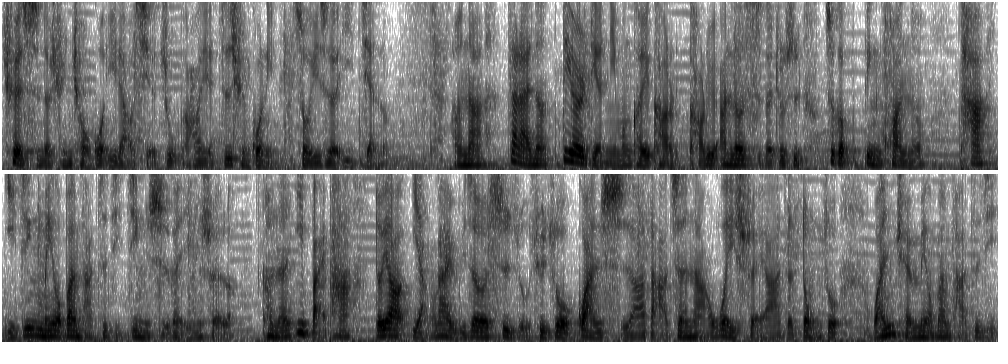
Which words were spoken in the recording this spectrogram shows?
确实的寻求过医疗协助，然后也咨询过你兽医师的意见了。好，那再来呢？第二点，你们可以考考虑安乐死的，就是这个病患呢。他已经没有办法自己进食跟饮水了，可能一百趴都要仰赖于这个事主去做灌食啊、打针啊、喂水啊的动作，完全没有办法自己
